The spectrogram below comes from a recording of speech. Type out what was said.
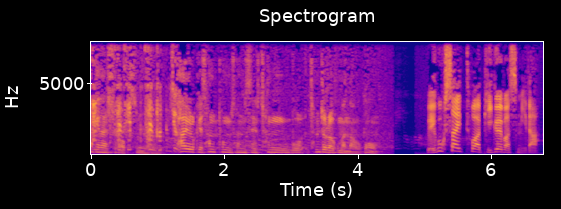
확인할 수가 없습니다. 다 이렇게 상품 선세 참고, 참조라고만 나오고 외국 사이트와 비교해봤습니다.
